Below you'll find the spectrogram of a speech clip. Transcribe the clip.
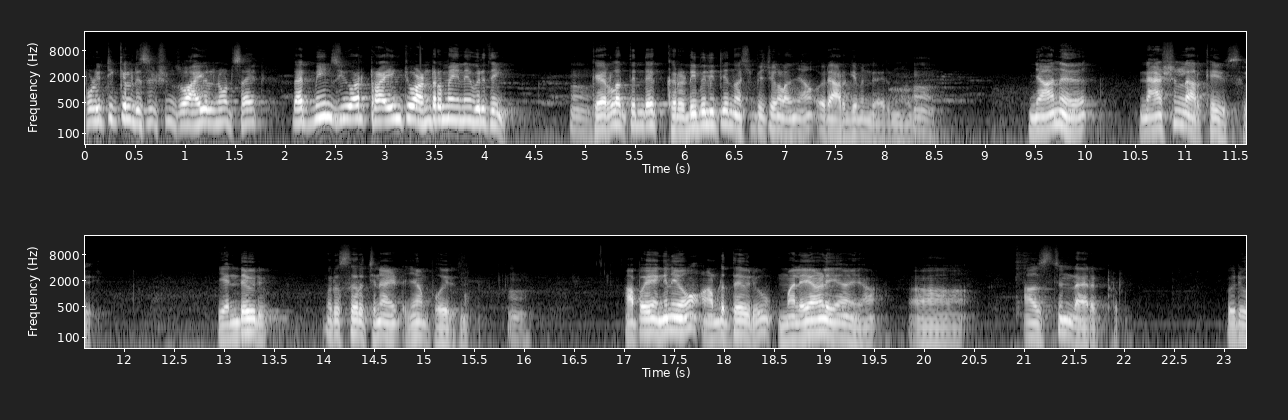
political decision so I will not sign that means you are trying to undermine everything കേരളത്തിന്റെ ക്രെഡിബിലിറ്റി നശിപ്പിച്ചു കളഞ്ഞ ഒരു ആർഗ്യുമെന്റ് ആയിരുന്നു അത്. ഞാൻ നാഷണൽ ആർക്കൈവ്സിൽ എന്റെ ഒരു റിസർച്ചിനായിട്ട് ഞാൻ പോയിരുന്നു. അപ്പോൾ എങ്ങനെയോ അവിടുത്തെ ഒരു മലയാളിയായ അസിസ്റ്റന്റ് ഡയറക്ടർ ഒരു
